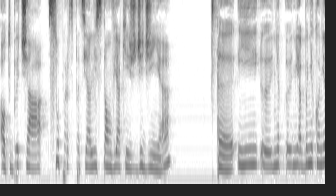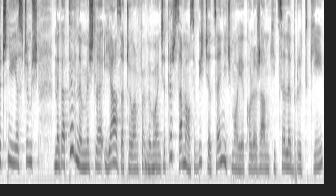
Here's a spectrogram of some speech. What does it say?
od bycia super specjalistą w jakiejś dziedzinie, I e, nie, jakby niekoniecznie jest czymś negatywnym. Myślę, ja zaczęłam w pewnym mhm. momencie też sama osobiście cenić moje koleżanki, celebrytki.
